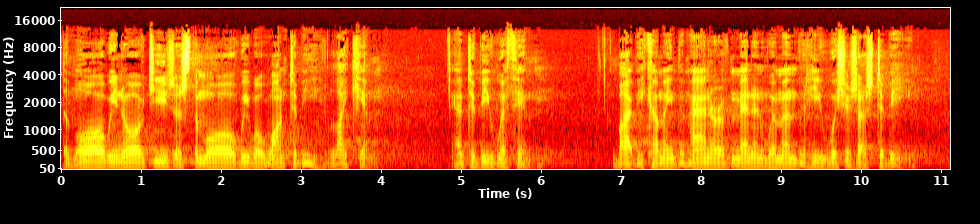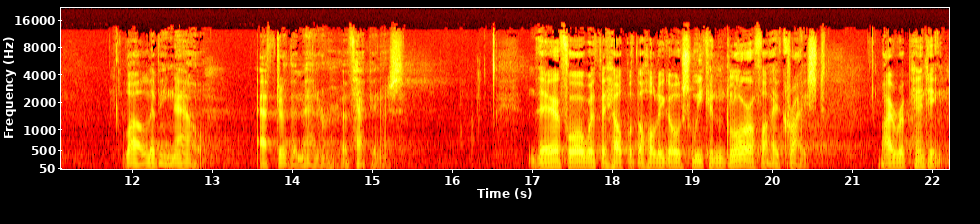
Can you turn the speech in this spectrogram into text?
The more we know of Jesus, the more we will want to be like him and to be with him by becoming the manner of men and women that He wishes us to be, while living now after the manner of happiness. Therefore, with the help of the Holy Ghost, we can glorify Christ by repenting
